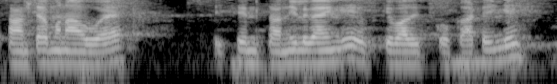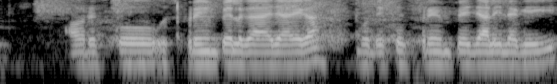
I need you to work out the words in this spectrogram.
सांचा बना हुआ है, इससे निशानी लगाएँगे, उसके बाद इसको काटेंगे और इसको उस फ्रेम पे लगाया जाएगा। वो देखो, इस फ्रेम पे जाली लगेगी,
